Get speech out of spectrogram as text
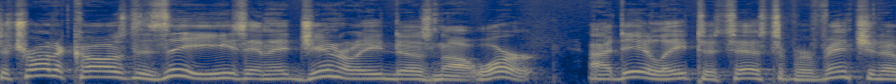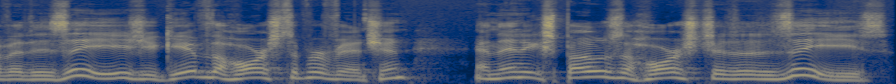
to try to cause disease, and it generally does not work. Ideally, to test the prevention of a disease, you give the horse the prevention and then expose the horse to the disease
